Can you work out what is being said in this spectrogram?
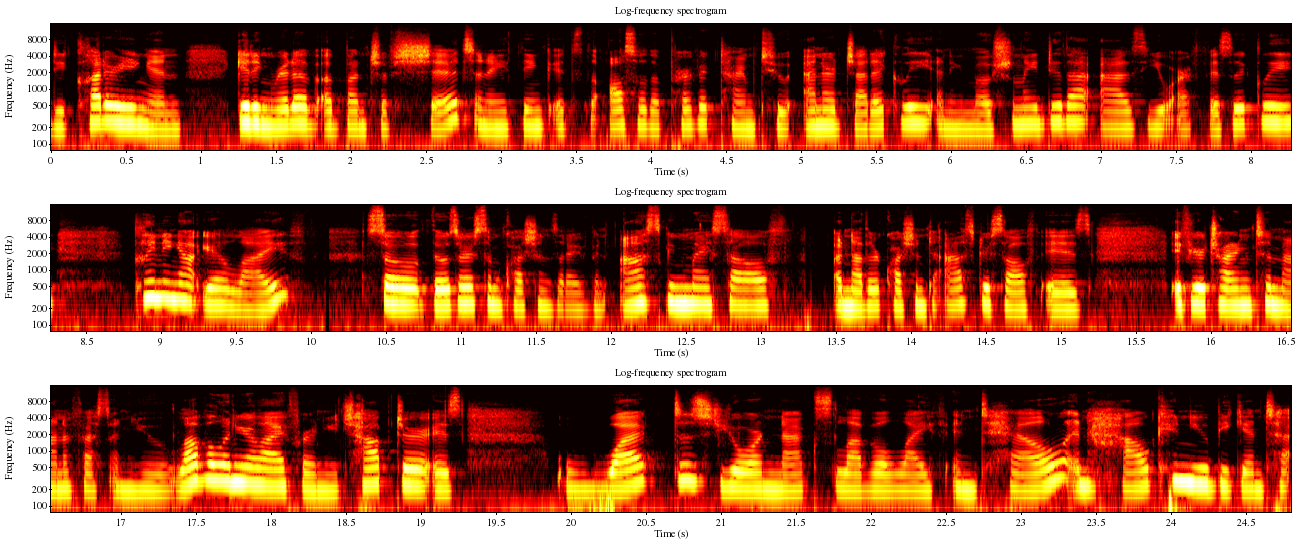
decluttering and getting rid of a bunch of shit. And I think it's the, also the perfect time to energetically and emotionally do that as you are physically cleaning out your life. So, those are some questions that I've been asking myself. Another question to ask yourself is if you're trying to manifest a new level in your life or a new chapter, is what does your next level life entail and how can you begin to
